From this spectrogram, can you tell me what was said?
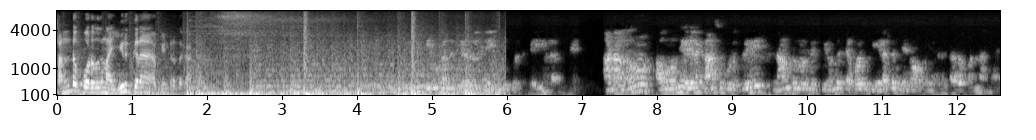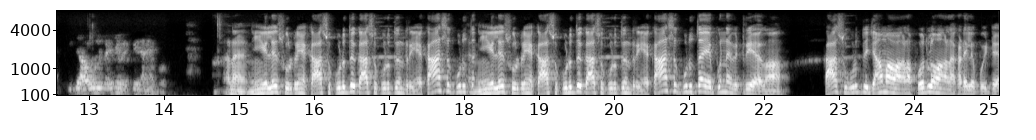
சண்டை போகிறதுக்கு நான் இருக்கிறேன் அப்படின்றத காட்டுறேன். ஆனாலும் அவங்க வந்து இடையில காசு கொடுத்து நாம் தமிழர் கட்சி வந்து டெபாசிட் இழக்க செய்யணும் அப்படிங்கிறதுக்காக பண்ணாங்க. இது அவங்களுக்கு கிடைச்ச வெற்றி தானே இப்போ? ஆனா நீங்களே சொல்றீங்க காசு கொடுத்து காசு கொடுத்துன்றீங்க. காசு கொடுத்து நீங்களே சொல்றீங்க காசு கொடுத்து காசு கொடுத்துன்றீங்க. காசு கொடுத்தா எப்படின்னா வெற்றி ஆகும்? காசு கொடுத்து ஜாமான் வாங்கலாம் பொருள் வாங்கலாம் கடையில் போயிட்டு.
